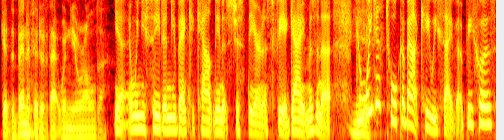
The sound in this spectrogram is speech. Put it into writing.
get the benefit of that when you're older. Yeah, and when you see it in your bank account, then it's just there and it's fair game, isn't it? Can Yeah. we just talk about KiwiSaver? Because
